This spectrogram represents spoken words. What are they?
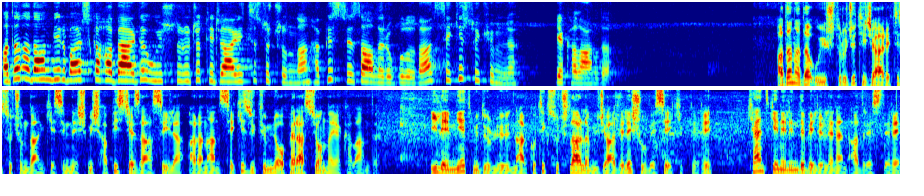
Adana'dan bir başka haberde uyuşturucu ticareti suçundan hapis cezaları bulunan 8 hükümlü yakalandı. Adana'da uyuşturucu ticareti suçundan kesinleşmiş hapis cezasıyla aranan 8 hükümlü operasyonla yakalandı. İl Emniyet Müdürlüğü Narkotik Suçlarla Mücadele Şubesi ekipleri, kent genelinde belirlenen adreslere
